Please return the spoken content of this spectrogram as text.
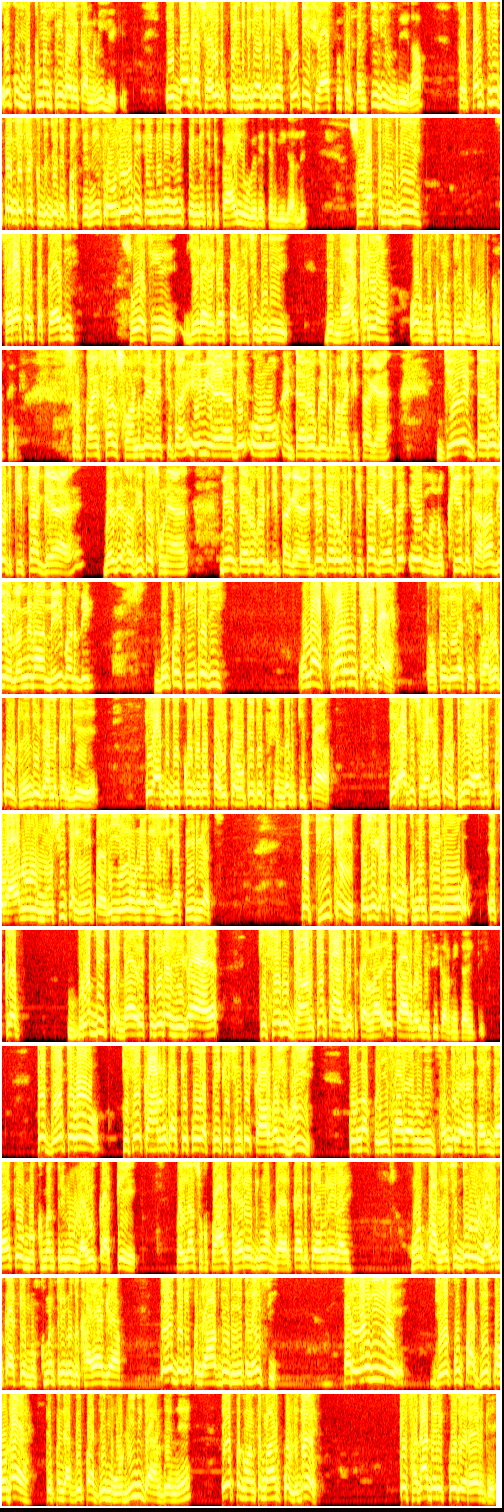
ਇਹ ਕੋਈ ਮੁੱਖ ਮੰਤਰੀ ਵਾਲੇ ਕੰਮ ਨਹੀਂ ਹੈਗੇ। ਇਦਾਂ ਦਾ ਸ਼ਾਇਦ ਪਿੰਡ ਦੀਆਂ ਜਿਹੜੀਆਂ ਛੋਟੀ ਸਿਆਸਤ ਸਰਪੰਚੀ ਦੀ ਹੁੰਦੀ ਹੈ ਨਾ, ਸਰਪੰਚ ਵੀ ਪਿੰਡ 'ਚ ਇੱਕ ਦੂਜੇ ਦੇ ਪਰਚੇ ਨਹੀਂ ਕਰਾਉਂਦੇ, ਉਹ ਵੀ ਕਹਿੰਦੇ ਨੇ, ਨਹੀਂ ਪਿੰਡ 'ਚ ਟਿਕਾ ਹੋਵੇ ਤੇ ਚੰਗੀ ਗੱਲ ਏ। ਸੋ ਅਤ ਨਿੰਦਨੀ ਏ। ਸਰਾਸਰ ਧੱਕਾ ਜੀ। ਸੋ ਅਸੀਂ ਜਿਹੜਾ ਹੈਗਾ ਭਾਨੇ ਸਿੱਧੂ ਦੀ ਦੇ ਨਾਲ ਖੜੇ ਆ ਔਰ ਮੁੱਖ ਮੰਤਰੀ ਦਾ ਵਿਰੋਧ ਕਰਦੇ ਆ ਸਰਪੰਚ ਸਾਹਿਬ, ਸੁਣਨ ਦੇ ਵਿੱਚ ਤਾਂ ਇਹ ਵੀ ਆਇਆ ਵੀ ਉਹਨੂੰ ਇੰਟਰੋਗੇਟ ਬੜਾ ਕੀਤਾ ਗਿਆ ਜੇ ਇੰਟਰੋਗੇਟ ਕੀਤਾ ਗਿਆ ਵੈਸੇ ਅਸੀਂ ਤਾਂ ਸੁਣਿਆ ਵੀ ਇੰਟਰੋਗੇਟ ਕੀਤਾ ਗਿਆ ਹੈ। ਜੇ ਇੰਟਰੋਗੇਟ ਕੀਤਾ ਗਿਆ ਤੇ ਇਹ ਮਨੁੱਖੀ ਅਧਿਕਾਰਾਂ ਦੀ ਉਲੰਘਣਾ ਨਹੀਂ ਬਣਦੀ। ਬਿਲਕੁਲ ਠੀਕ ਹੈ ਜੀ। ਉਹਨਾਂ ਅਫਸਰਾਂ ਨੂੰ ਵੀ ਚਾਹੀਦਾ ਹੈ, ਕਿਉਂਕਿ ਜੇ ਅਸੀਂ ਸਵਰਨ ਘੋਟਣੇ ਦੀ ਗੱਲ ਕਰੀਏ, ਤੇ ਅੱਜ ਦੇਖੋ ਜਦੋਂ ਭਾਈ ਕੌਂਕੇ ਤੇ ਤਸ਼ੱਦਦ ਕੀਤਾ, ਤੇ ਅੱਜ ਸਵਰਨ ਘੋਟਣੇ ਵਾਲਾਂ ਦੇ ਪਰਿਵਾਰ ਨੂੰ ਨਮੋਸ਼ੀ ਝੱਲਣੀ ਪੈ ਰਹੀ ਏ ਉਹਨਾਂ ਦੀ ਅਗਲੀਆਂ ਪੀੜ੍ਹੀਆਂ 'ਚ। ਤੇ ਠੀਕ ਹੈ ਪਹਿਲੀ ਗੱਲ ਤਾਂ ਮੁੱਖ ਮੰਤਰੀ ਨੂੰ ਇੱਕ ਵਿਰੋਧੀ ਧਿਰ ਦਾ ਇੱਕ ਜਿਹੜਾ ਹੈਗਾ ਕਿਸੇ ਨੂੰ ਜਾਣ ਕੇ ਟਾਰਗੇਟ ਕਰਨਾ, ਇਹ ਕਾਰਵਾਈ ਨਹੀਂ ਸੀ ਕਰਨੀ ਚਾਹੀਦੀ। ਤੇ ਜੇ ਚਲੋ ਕਿਸੇ ਕਾਰਨ ਕਰਕੇ ਕੋਈ ਐਪਲੀਕੇਸ਼ਨ ਤੇ ਕਾਰਵਾਈ ਹੋਈ, ਤੇ ਉਹਨਾਂ ਪੁਲਿਸ ਵਾਲਿਆਂ ਨੂੰ ਵੀ ਸਮਝ ਲੈਣਾ ਚਾਹੀਦਾ ਹੈ ਕਿ ਉਹ ਮੁੱਖ ਮੰਤਰੀ ਨੂੰ ਲਾਈਵ ਕਰਕੇ ਪਹਿਲਾਂ ਸੁਖਪਾਲ ਖਹਿਰੇ ਦੀਆਂ ਬੈਰਕਾਂ 'ਚ ਕੈਮਰੇ ਲਾਏ। ਹੁਣ ਭਾਨੇ ਸਿੱਧੂ ਨੂੰ ਲਾਈਵ ਕਰਕੇ ਮੁੱਖ ਮੰਤਰੀ ਨੂੰ ਦਿਖਾਇਆ ਗਿਆ। ਇਹ ਜਿਹੜੀ ਪੰਜਾਬ ਦੀ ਰੀਤ ਨਹੀਂ ਸੀ, ਪਰ ਇਹ ਵੀ ਜੇ ਕੋਈ ਭਾਜੀ ਪਾਉਂਦਾ ਹੈ ਤੇ ਪੰਜਾਬੀ ਭਾਜੀ ਮੋੜਨੀ ਵੀ ਜਾਣਦੇ ਨੇ, ਇਹ ਭਗਵੰਤ ਮਾਨ ਭੁੱਲ ਜਾਏ ਕਿ ਸਦਾ ਦਿਨ ਇੱਕੋ ਜਿਹੇ ਰਹਿਣਗੇ।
